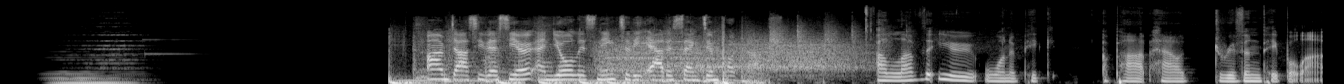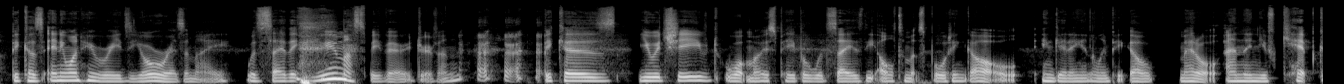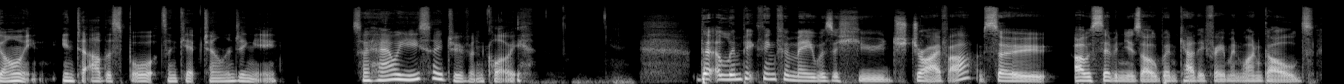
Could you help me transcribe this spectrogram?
I'm Darcy Vescio, and you're listening to the Outer Sanctum podcast. I love that you want to pick apart how driven people are because anyone who reads your resume would say that you must be very driven because you achieved what most people would say is the ultimate sporting goal in getting an Olympic gold medal and then you've kept going into other sports and kept challenging you. So how are you so driven, Chloe? The Olympic thing for me was a huge driver. So I was 7 years old when Cathy Freeman won gold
